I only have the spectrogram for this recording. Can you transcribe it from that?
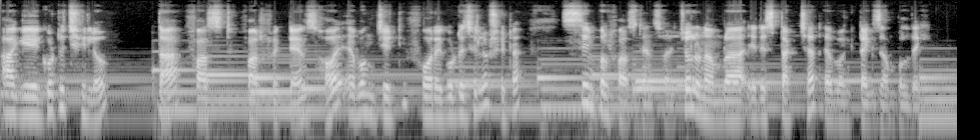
আগে ঘটেছিল, তা ফার্স্ট পারফেক্ট টেন্স হয় এবং যেটি পরে ঘটেছিল সেটা সিম্পল ফার্স্ট টেন্স হয়। চলুন আমরা এর স্ট্রাকচার এবং একটা এক্সাম্পল দেখি।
